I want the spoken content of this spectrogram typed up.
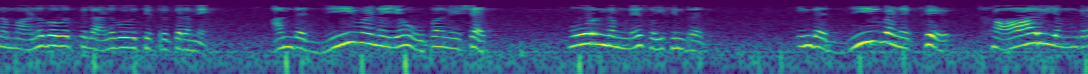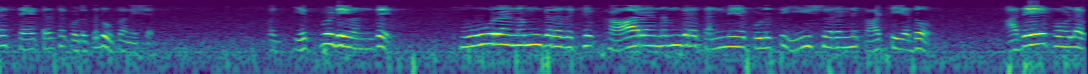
நம்ம அனுபவத்தில் அனுபவிச்சுட்டு இருக்கிறோமே அந்த ஜீவனையும் உபனிஷத் பூர்ணம்னே சொல்கின்றது. இந்த ஜீவனுக்கு காரியம்ங்கிற ஸ்டேட்டஸ கொடுக்குது உபனிஷத் எப்படி வந்து பூரணம்ங்கிறதுக்கு காரணம்ங்கிற தன்மையை கொடுத்து ஈஸ்வரன் காட்டியதோ அதே போல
